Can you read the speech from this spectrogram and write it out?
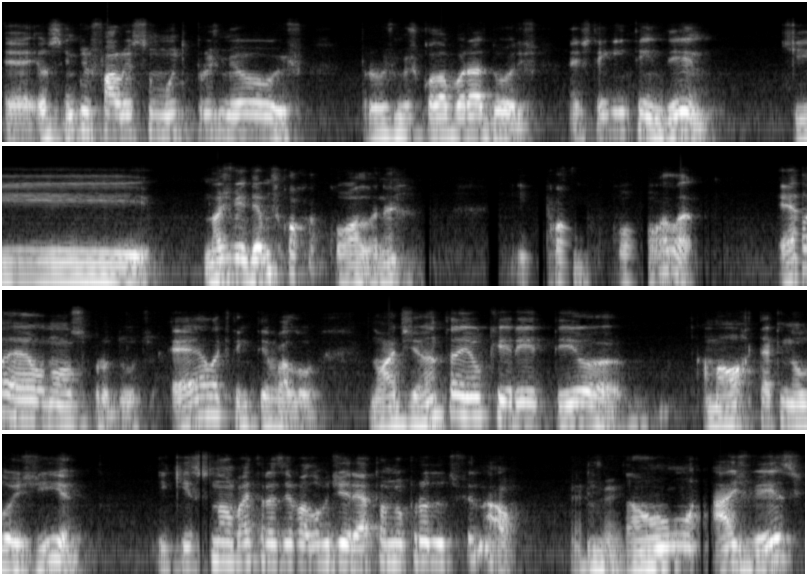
é, eu sempre falo isso muito para os meus para os meus colaboradores. A gente tem que entender que nós vendemos Coca-Cola, né? E Coca-Cola, ela é o nosso produto, ela que tem que ter valor. Não adianta eu querer ter a maior tecnologia e que isso não vai trazer valor direto ao meu produto final. Perfeito. Então, às vezes,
